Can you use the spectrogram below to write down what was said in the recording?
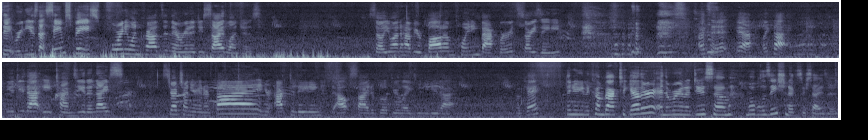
the we're going to use that same space before anyone crowds in there. We're going to do side lunges. So you want to have your bottom pointing backwards. Sorry, Zadie. That's it. Yeah, like that. You do that eight times. You get a nice stretch on your inner thigh and you're activating the outside of both your legs when you do that. Okay? Then you're going to come back together and then we're going to do some mobilization exercises.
